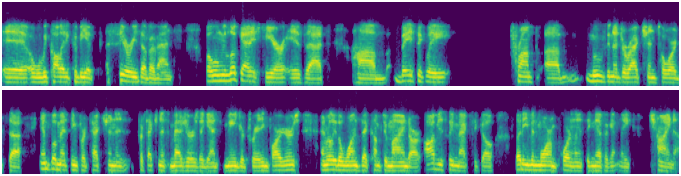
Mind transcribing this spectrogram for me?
is, or what we call it, it could be a, a, series of events. But when we look at it here, is that um, basically Trump um, moves in a direction towards uh, implementing protectionist, protectionist measures against major trading partners. And really, the ones that come to mind are obviously Mexico, but even more importantly and significantly, China.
